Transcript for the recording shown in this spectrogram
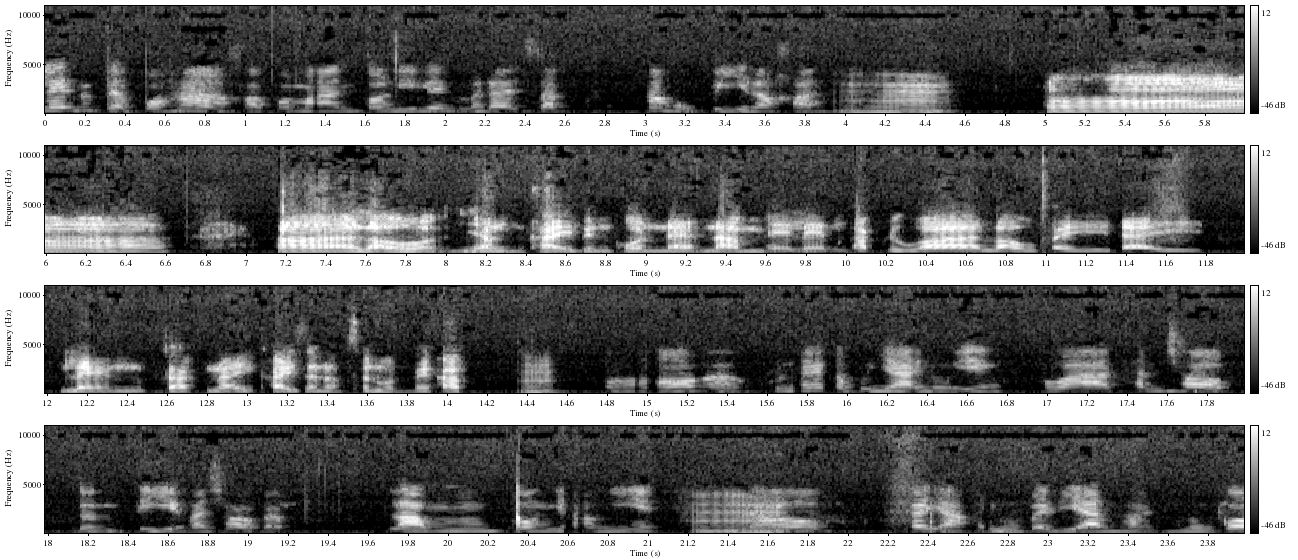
เล่นตั้งแต่ป .5 ค่ะ ประมาณตอนนี้เล่นมาได้สักห้าหกปีแล้วค่ะ อืม อ่าอ่า แล้วยังใครเป็นคนแนะนำให้เล่นครับ หรือว่าเราไปได้ แรงจากไหนใครสนับสนุนไหมครับ อืมอ๋อค่ะ คุณแม่กับคุณยายหนูเอง เพราะว่าท่านชอบดนตรีค่ะชอบแบบลำกลองยาวอย่างนี้ อืแล้มวก็อยากให้หนูไปเรียนค่ะ หนูก็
